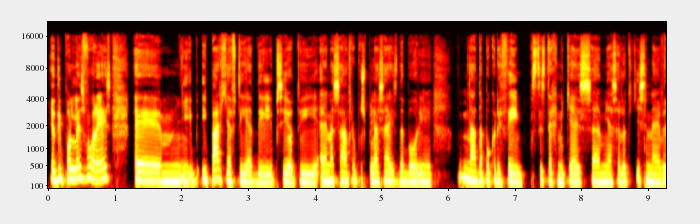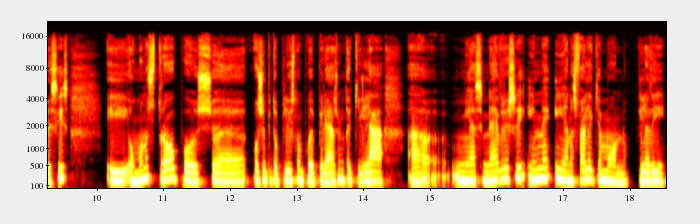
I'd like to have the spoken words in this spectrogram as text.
Γιατί πολλές φορές ε, υπάρχει αυτή η αντίληψη ότι ένας άνθρωπος plus size δεν μπορεί να ανταποκριθεί στις τεχνικές ε, μιας ερωτικής συνέβρεσης. Η- Ο μόνος τρόπος ε, ως επιτοπλίστων που επηρεάζουν τα κιλά α, μια συνέβρεση είναι η ανασφάλεια και μόνο. Δηλαδή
